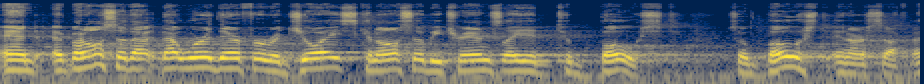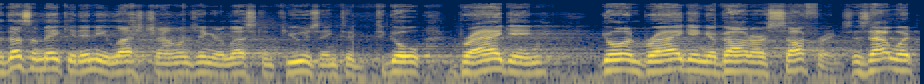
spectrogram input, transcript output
And, uh, but also, that, that word there for rejoice can also be translated to boast. So, boast in our suffering. It doesn't make it any less challenging or less confusing to, to go bragging, go on bragging about our sufferings. Is that what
